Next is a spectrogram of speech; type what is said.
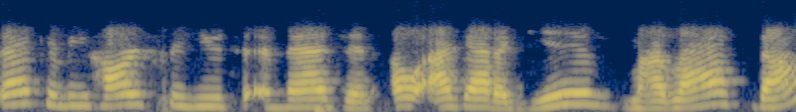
That can be hard for you to imagine, oh, I gotta give my last dollar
